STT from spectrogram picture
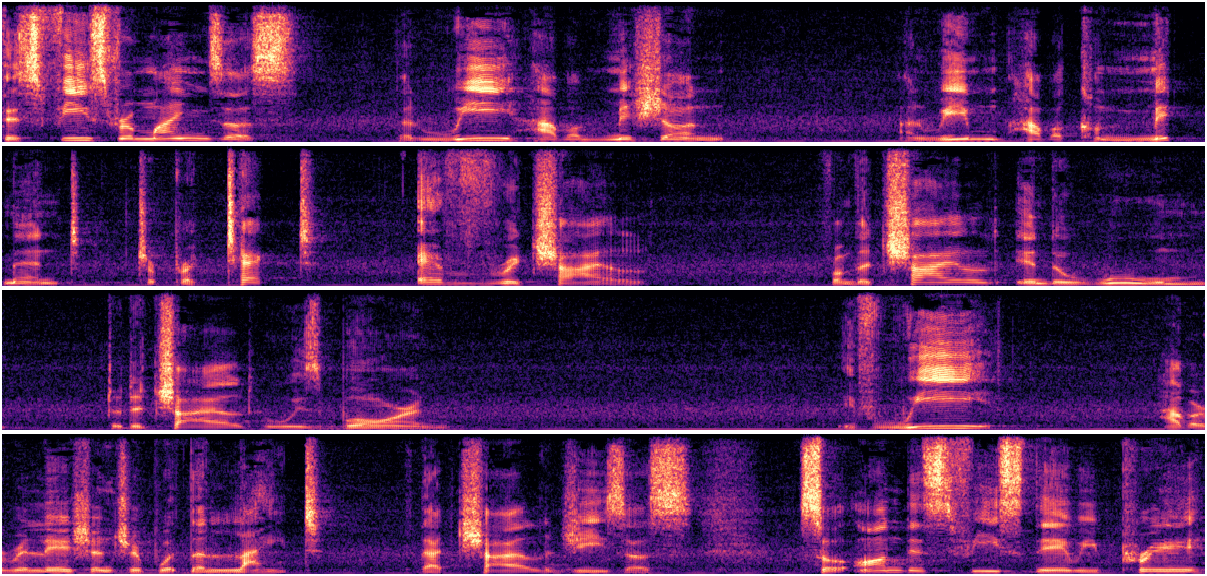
this feast reminds us that we have a mission and we have a commitment to protect every child, from the child in the womb to the child who is born. If we have a relationship with the light, that child Jesus. So on this feast day, we pray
